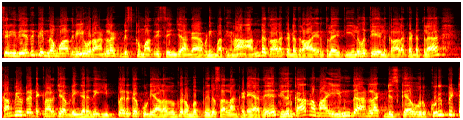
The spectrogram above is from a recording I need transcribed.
சரி இது எதுக்கு இந்த மாதிரி ஒரு அன்லாக் டிஸ்க் மாதிரி செஞ்சாங்க அப்படின்னு பார்த்தீங்கன்னா அந்த காலகட்டத்தில் ஆயிரத்தி தொள்ளாயிரத்தி எழுபத்தி ஏழு காலகட்டத்தில் கம்ப்யூட்டர் டெக்னாலஜி அப்படிங்கிறது இப்போ இருக்கக்கூடிய அளவுக்கு ரொம்ப பெருசாலாம் கிடையாது. இதன் காரணமாக இந்த அன்லாக் டிஸ்கை ஒரு குறிப்பிட்ட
